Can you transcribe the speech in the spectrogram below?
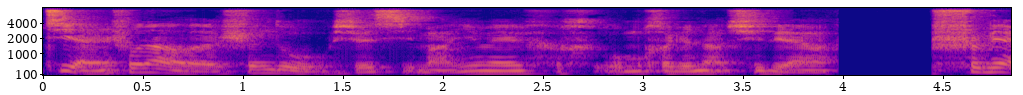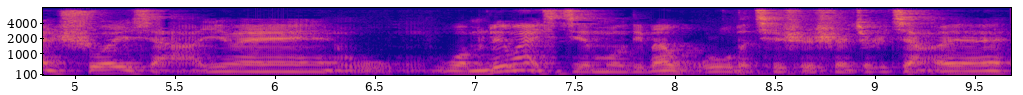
既然说到了深度学习嘛，因为和我们和人脑区别啊，顺便说一下，因为我们另外一期节目礼拜五录的其实是就是讲 AI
